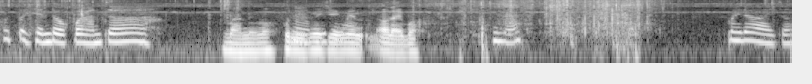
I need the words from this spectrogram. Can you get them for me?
ก็จะเห็นดอกบานจ้าบานหนึงเนาะพูดอีกอ่าไม่คิกไม่แม่เป็นไรนเอาได้บ่นี่นะไม่ได้จ้ะ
